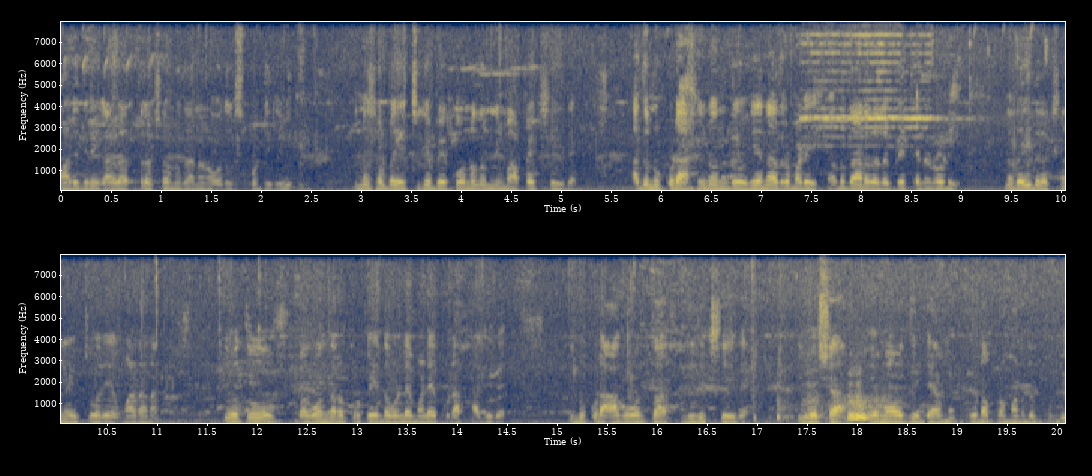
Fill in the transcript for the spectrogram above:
ಮಾಡಿದ್ದೀರಿ. ಈಗಾಗಲೇ ಹತ್ತು ಲಕ್ಷ ಅನುದಾನ ಒದಗಿಸ್ಕೊಟ್ಟಿದ್ದೀವಿ. ಇನ್ನು ಸ್ವಲ್ಪ ಹೆಚ್ಚಿಗೆ ಬೇಕು ಅನ್ನೋದು ನಿಮ್ಮ ಅಪೇಕ್ಷೆ ಇದೆ. ಅದನ್ನು ಕೂಡ ಇನ್ನೊಂದು ಏನಾದರೂ ಮಾಡಿ ಅನುದಾನದ ಲಭ್ಯತೆಯನ್ನು ನೋಡಿ ಇನ್ನೊಂದು ಐದು ಲಕ್ಷನ ಹೆಚ್ಚುವರಿಯಾಗಿ ಮಾಡೋಣ. ಇವತ್ತು ಭಗವಂತನ ಕೃಪೆಯಿಂದ ಒಳ್ಳೆ ಮಳೆ ಕೂಡ ಆಗಿದೆ. ಇನ್ನೂ ಕೂಡ ಆಗುವಂಥ ನಿರೀಕ್ಷೆ ಇದೆ. ಈ ವರ್ಷ ಹೇಮಾವತಿ ಡ್ಯಾಮು ಪೂರ್ಣ ಪ್ರಮಾಣದಲ್ಲಿ ತುಂಬಿ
